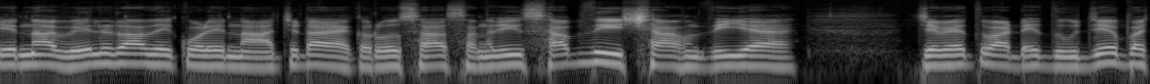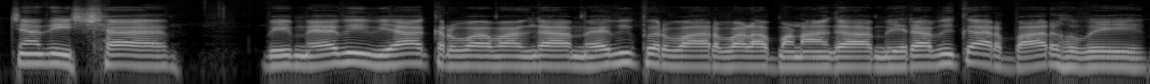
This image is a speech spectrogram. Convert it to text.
ਇਹਨਾਂ ਵੇਲੜਾਂ ਦੇ ਕੋਲੇ ਨਾ ਚੜਾਇਆ ਕਰੋ। ਸਾਧ ਸੰਗਤ ਜੀ, ਸਭ ਦੀ ਇੱਛਾ ਹੁੰਦੀ ਹੈ। ਜਿਵੇਂ ਤੁਹਾਡੇ ਦੂਜੇ ਬੱਚਿਆਂ ਦੀ ਇੱਛਾ ਹੈ ਵੀ ਮੈਂ ਵੀ ਵਿਆਹ ਕਰਵਾਵਾਂਗਾ, ਮੈਂ ਵੀ ਪਰਿਵਾਰ ਵਾਲਾ ਬਣਾਂਗਾ, ਮੇਰਾ ਵੀ ਘਰ ਬਾਹਰ ਹੋਵੇ।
